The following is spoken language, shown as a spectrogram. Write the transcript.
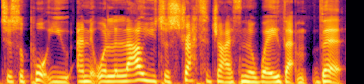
to support you and it will allow you to strategize in a way that that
